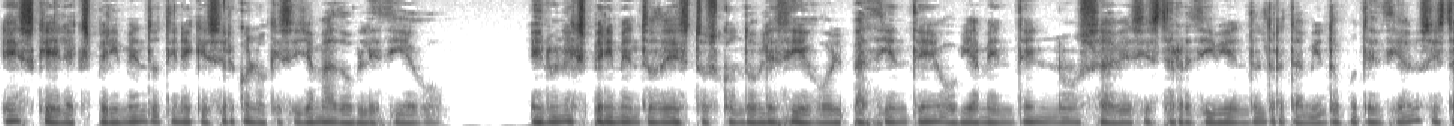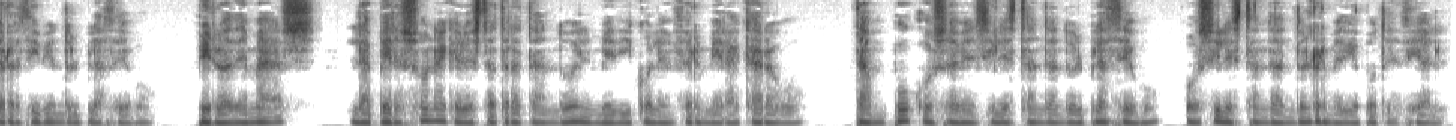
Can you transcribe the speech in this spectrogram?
es que el experimento tiene que ser con lo que se llama doble ciego. En un experimento de estos con doble ciego, el paciente obviamente no sabe si está recibiendo el tratamiento potencial o si está recibiendo el placebo. Pero además, la persona que lo está tratando, el médico o la enfermera a cargo, tampoco saben si le están dando el placebo o si le están dando el remedio potencial.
